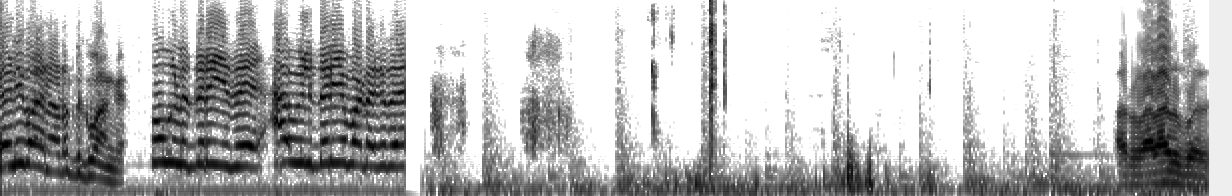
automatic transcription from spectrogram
தெளிவா நடந்துக்குவாங்க. உங்களுக்கு தெரியுது. அவங்களுக்கு தெரிய மாட்டேங்குது. அவர் வராரு பாரு.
